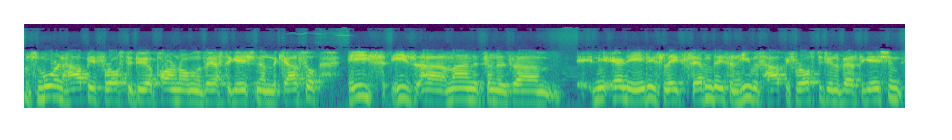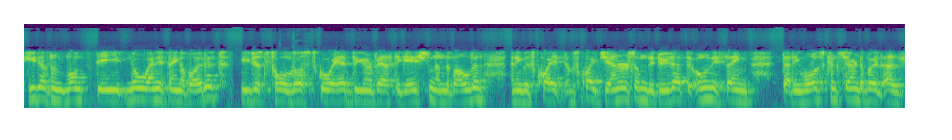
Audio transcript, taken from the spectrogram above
was more than happy for us to do a paranormal investigation in the castle. He's he's a man that's in his um, early 80s, late 70s, and he was happy for us to do an investigation. He doesn't want to know anything about it. He just told us to go ahead do your investigation in the building, and he was quite it was quite generous of him to do that. The only thing that he was concerned about as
